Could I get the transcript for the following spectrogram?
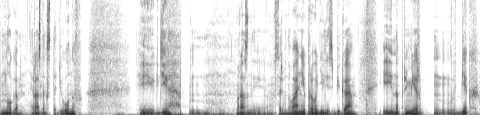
много разных стадионов, и где разные соревнования проводились, бега. И, например, в бег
